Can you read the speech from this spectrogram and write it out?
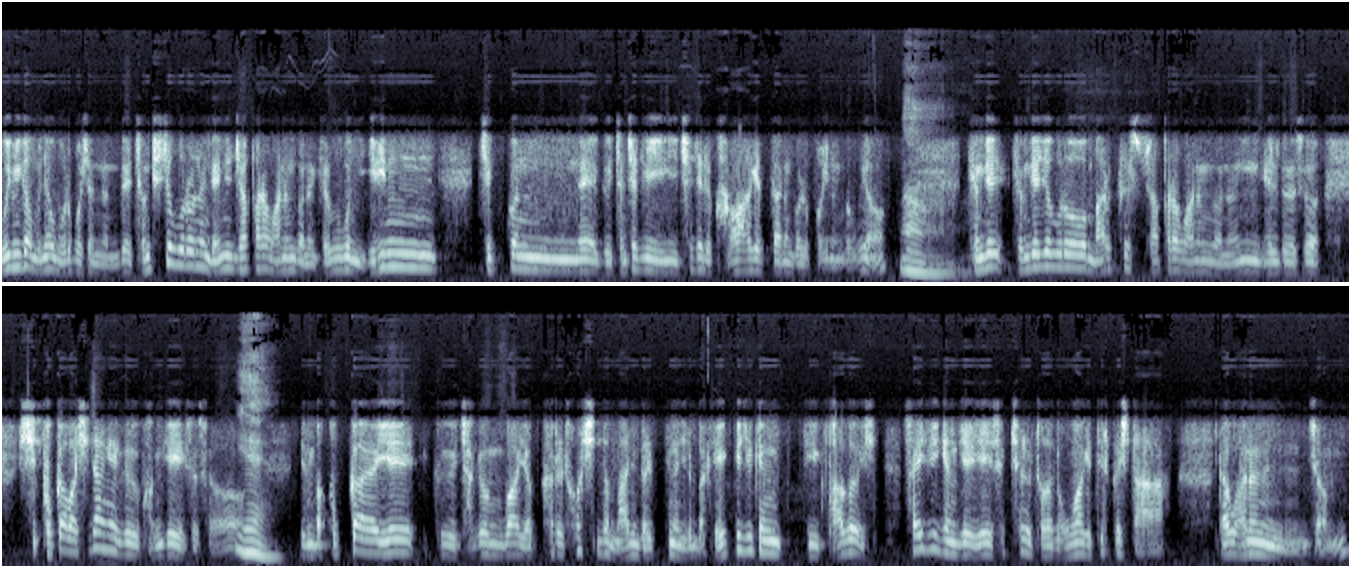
의미가 뭐냐고 물어보셨는데 정치적으로는 내년 좌파라고 하는 거는 결국은 1인 집권의 그 전체주의 체제를 강화하겠다는 걸로 보이는 거고요. 아. 경제 경제적으로 마르크스 좌파라고 하는 거는 예를 들어서 시, 국가와 시장의 그 관계에 있어서 예. 이른바 국가의 그 작용과 역할을 훨씬 더 많이 넓히는 이른바 계획주의 경, 이 과거 사회주의 경제의 색채를 더 농후하게 띌 것이다. 라고 하는 점.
